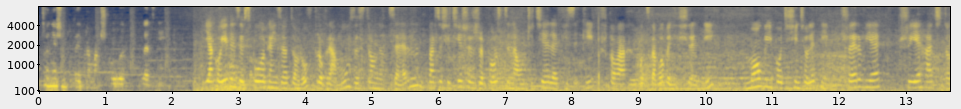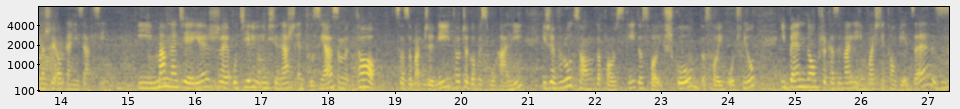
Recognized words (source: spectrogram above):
uczenia się tutaj w ramach szkoły letniej. Jako jeden ze współorganizatorów programu ze strony CERN bardzo się cieszę, że polscy nauczyciele fizyki w szkołach podstawowych i średnich mogli po dziesięcioletniej przerwie przyjechać do naszej organizacji. I mam nadzieję, że udzielił im się nasz entuzjazm, to co zobaczyli, to czego wysłuchali i że wrócą do Polski, do swoich szkół, do swoich uczniów i będą przekazywali im właśnie tą wiedzę z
